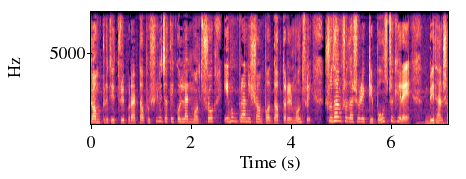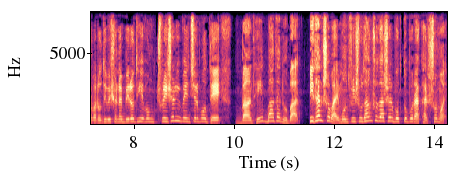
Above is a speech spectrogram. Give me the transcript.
সম্প্রতি ত্রিপুরার তপশিলি জাতি কল্যাণ মৎস্য এবং প্রাণী সম্পদ দপ্তরের মন্ত্রী সুধাংশু দাসের একটি পোস্ট ঘিরে বিধানসভার অধিবেশনের বিরোধী এবং ট্রেজারি বেঞ্চের মধ্যে বাঁধে বাদানুবাদ। বিধানসভায় মন্ত্রী সুধাংশু দাসের বক্তব্য রাখার সময়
